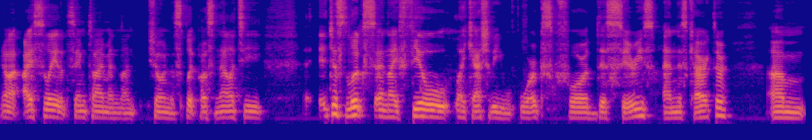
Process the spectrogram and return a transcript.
you know isolated at the same time and then showing the split personality it just looks and i feel like actually works for this series and this character um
